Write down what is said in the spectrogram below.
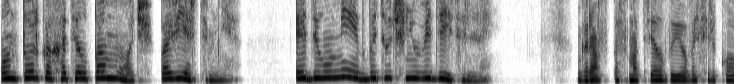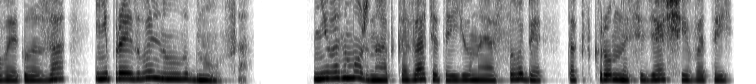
«Он только хотел помочь, поверьте мне. Эдди умеет быть очень убедительной». Граф посмотрел в ее васильковые глаза и непроизвольно улыбнулся. Невозможно отказать этой юной особе, так скромно сидящей в этой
